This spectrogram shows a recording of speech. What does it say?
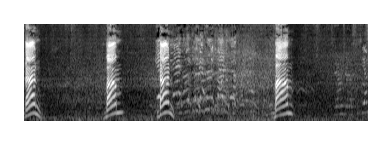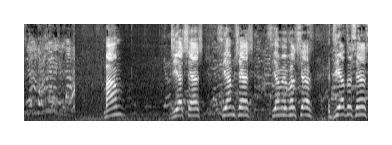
ডান। বাম। ডান। বাম। বাম। জিয়া, শেষ। সিয়াম শেষ। সিয়াম, এবার শেষ। জিয়া তো শেষ।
